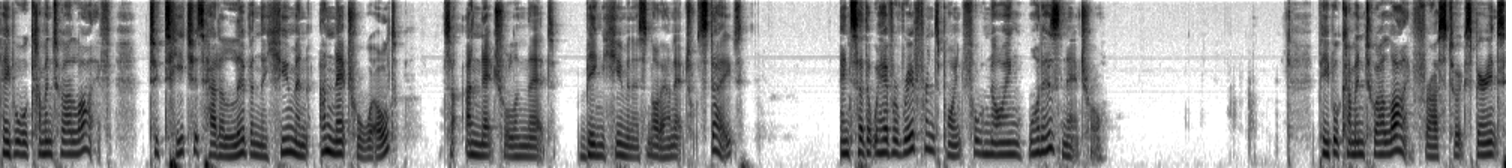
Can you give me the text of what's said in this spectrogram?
People will come into our life to teach us how to live in the human, unnatural world. So, unnatural in that being human is not our natural state. And so that we have a reference point for knowing what is natural people come into our life for us to experience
